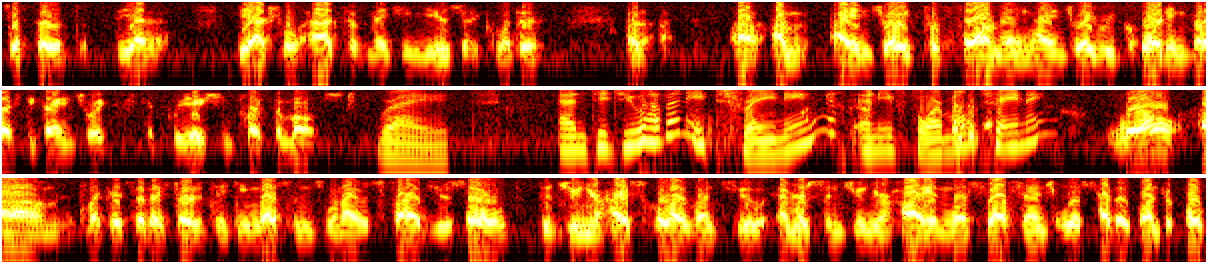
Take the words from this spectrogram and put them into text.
just the the, the actual act of making music. Whether I, I'm I enjoy performing, I enjoy recording, but I think I enjoy the creation part the most. Right. And did you have any training, any formal training? Well, um, like I said, I started taking lessons when I was five years old. The junior high school I went to, Emerson Junior High in West Los Angeles, had a wonderful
